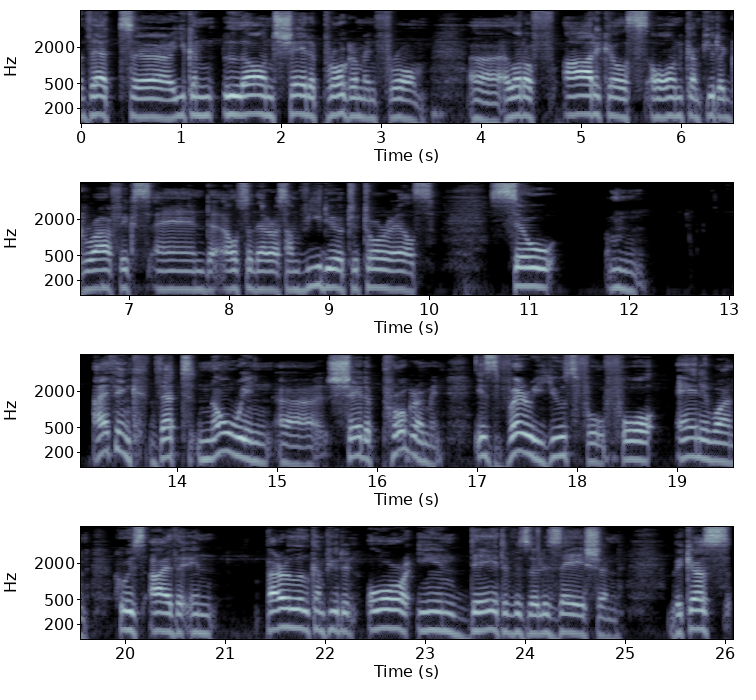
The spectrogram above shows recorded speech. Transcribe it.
that uh, you can learn shader programming from. Uh, a lot of articles on computer graphics and also there are some video tutorials. So um, I think that knowing uh, shader programming is very useful for anyone who is either in parallel computing or in data visualization. Because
